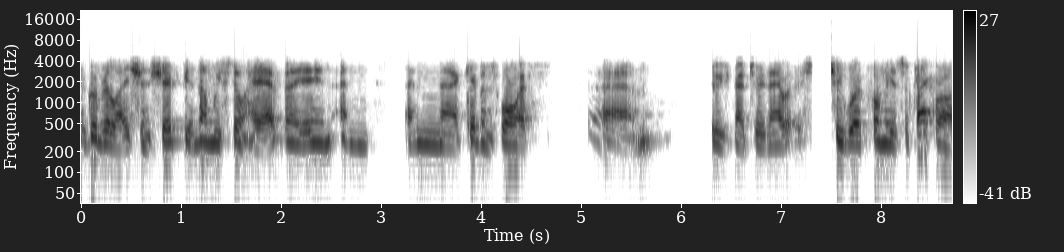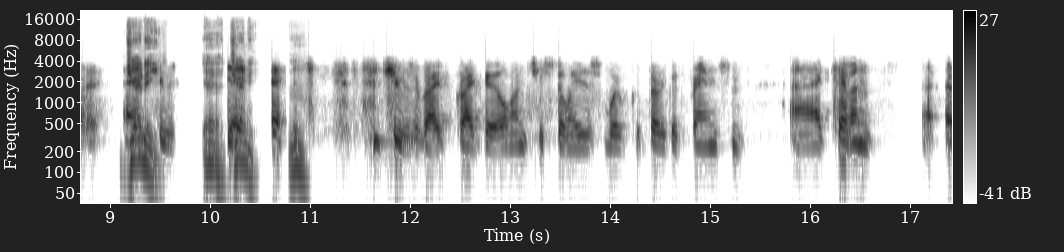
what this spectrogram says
a, good relationship, and then we still have. And, and and uh, Kevin's wife, um, who he's married to now, she worked for me as a track rider. Jenny. She was, yeah, yeah, Jenny. Mm. she was a great, great girl, and she still is. We're very good friends. And uh, Kevin uh, uh,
